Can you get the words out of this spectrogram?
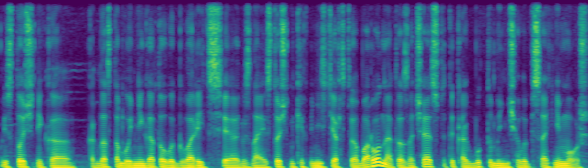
источника, когда с тобой не готовы говорить, э, не знаю, источники в Министерстве обороны, это означает, что ты как будто бы ничего писать не можешь.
